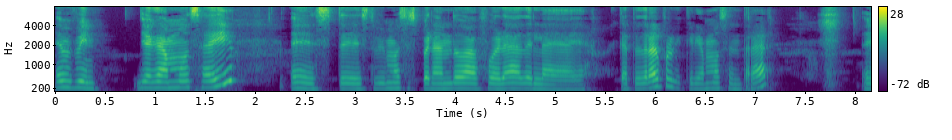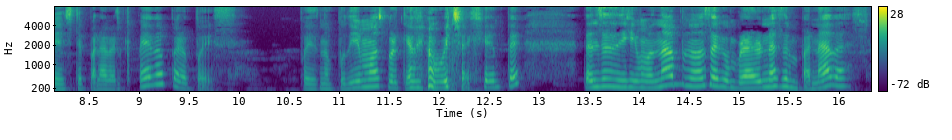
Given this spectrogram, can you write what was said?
en fin, llegamos ahí, este, estuvimos esperando afuera de la catedral porque queríamos entrar este para ver qué pedo, pero pues pues no pudimos porque había mucha gente. Entonces dijimos, "No, pues vamos a comprar unas empanadas."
